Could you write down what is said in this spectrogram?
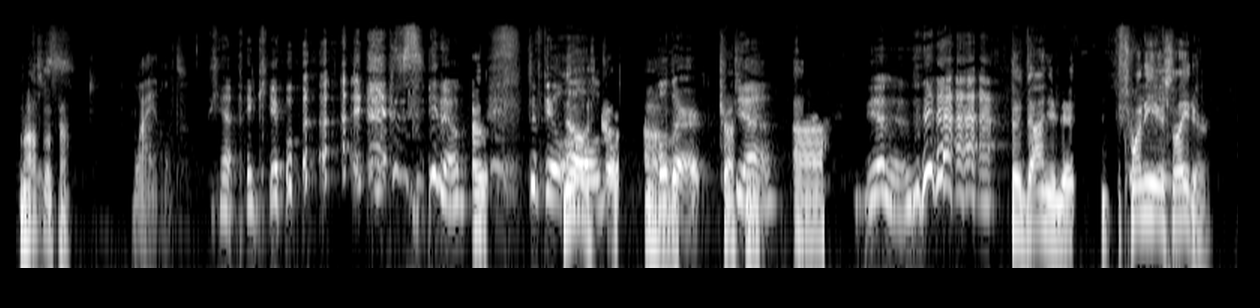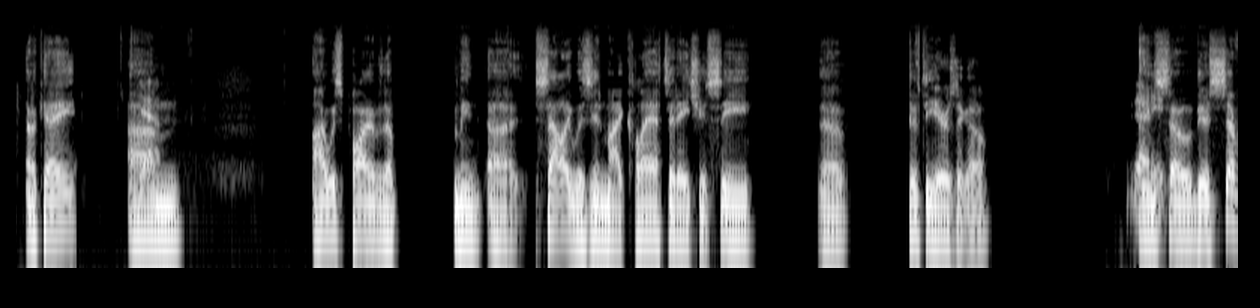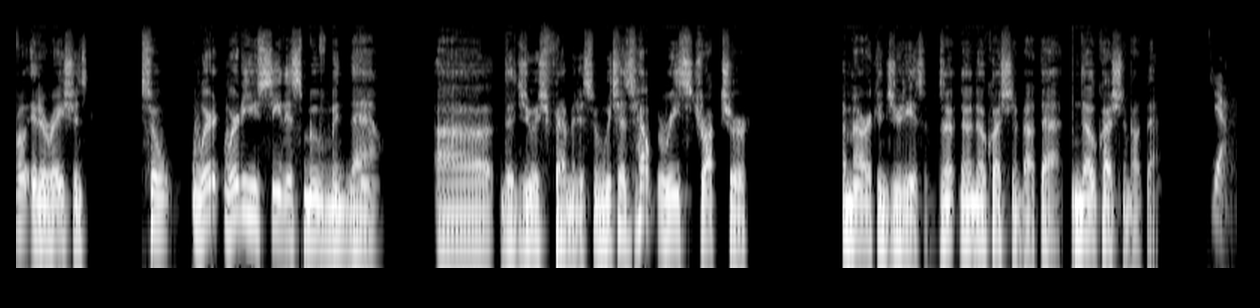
Wild. Yeah, thank you. you know, uh, to feel no, old, so, oh, older. Trust yeah. me. Uh, yeah. so, Danya, 20 years later, okay, um, yeah. I was part of the, I mean, uh, Sally was in my class at HUC uh, 50 years ago. Right. And so there's several iterations. So where, where do you see this movement now? Uh, the Jewish feminism, which has helped restructure American Judaism. No, no, no question about that. No question about that. Yeah.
